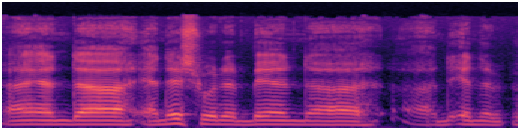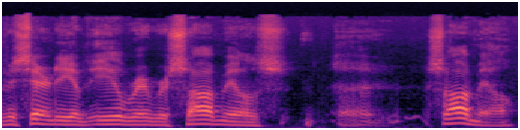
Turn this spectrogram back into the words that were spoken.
and uh, and this would have been uh, in the vicinity of the Eel River Sawmills sawmill.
